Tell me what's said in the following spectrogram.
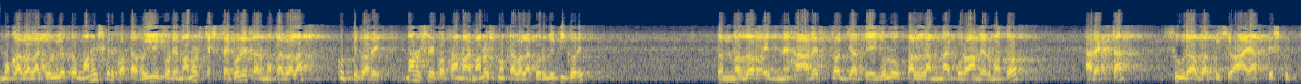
মোকাবেলা করলে তো মানুষের কথা হইলে পরে মানুষ চেষ্টা করে তার মোকাবেলা করতে পারে। মানুষের কথা নয়, মানুষ মোকাবেলা করবে কি করে? তো নজর এমনি হারেস লজ্জা পেয়ে গেল, পারলাম না কোরআনের মতো আর একটা সুরা বা কিছু আয়াত পেশ করতে।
